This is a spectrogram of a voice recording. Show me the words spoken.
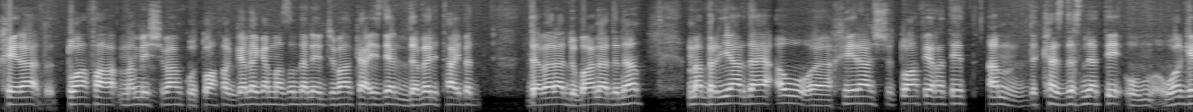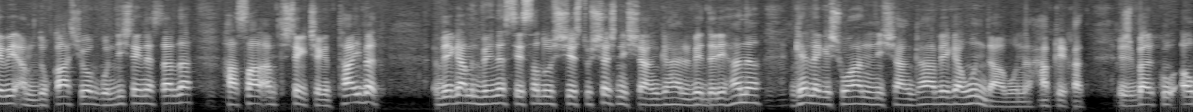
xeyra tuafa memi şivan ku tuafa gelege mezindan ê civaka êzdiyar deverî taybet devera dubana dina me biryar daye ew xêra ji tuafê retet em kes dest netê û wegewî em duqaş wek gundî tiştek ne ser de hesar em tiştekî çekin taybet vêga min bêhne sêsed û nîşangeha li vê derî hene gelekî ji wan nîşangeha vêga win dabûne heqîqet ژبەر و ئەو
